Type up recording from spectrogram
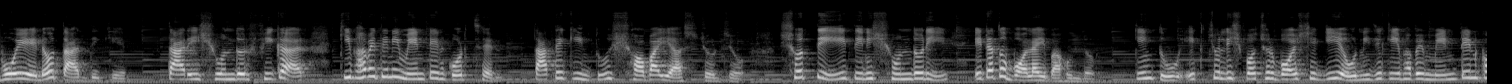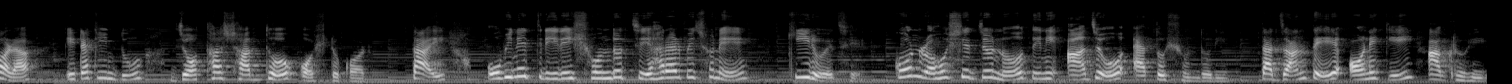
বয়ে এলো তার দিকে। তার এই সুন্দর ফিগার কীভাবে তিনি মেনটেন করছেন, তাতে কিন্তু সবাই আশ্চর্য। সত্যি তিনি সুন্দরী, এটা তো বলাই বাহুল্য। কিন্তু একচল্লিশ বছর বয়সে গিয়েও নিজেকে এভাবে মেনটেন করা, এটা কিন্তু যথাসাধ্য কষ্টকর। তাই অভিনেত্রীর এই সুন্দর চেহারার পেছনে কি রয়েছে? কোন রহস্যের জন্য তিনি আজও এত সুন্দরী? তা জানতে অনেকেই আগ্রহী।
